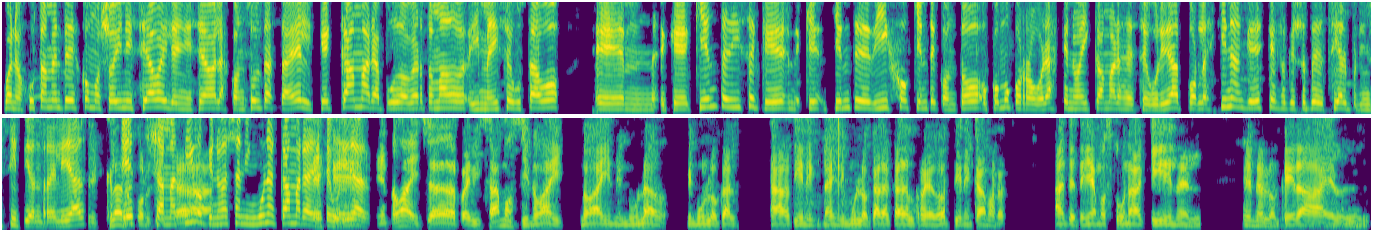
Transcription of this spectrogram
Bueno, justamente es como yo iniciaba y le iniciaba las consultas a él. ¿Qué cámara pudo haber tomado? Y me dice Gustavo, eh, que quién te dice que, quién te dijo, quién te contó o cómo corroborás que no hay cámaras de seguridad por la esquina que es que es lo que yo te decía al principio en realidad es llamativo que no haya ninguna cámara de seguridad no hay ya revisamos y no hay no hay en ningún lado ningún local nada tiene no hay ningún local acá alrededor tiene cámaras antes teníamos una aquí en el en lo que era el,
